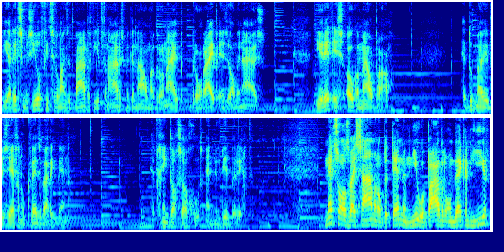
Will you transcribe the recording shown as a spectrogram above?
Via Ritsemeziel fietsen we langs het water via het Van Harismekanaal naar Dronrijp, Dronrijp en zo weer naar huis. Die rit is ook een mijlpaal. Het doet mij weer beseffen hoe kwetsbaar ik ben. Het ging toch zo goed en nu dit bericht. Net zoals wij samen op de tandem nieuwe paden ontdekken hier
